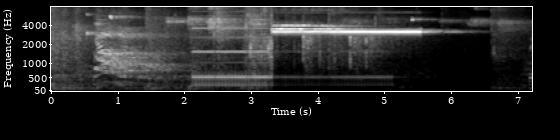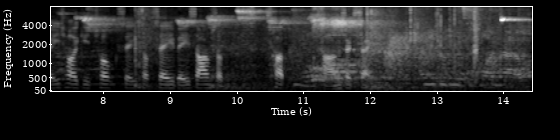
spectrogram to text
比赛结束，四十四比三十七，橙色胜。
